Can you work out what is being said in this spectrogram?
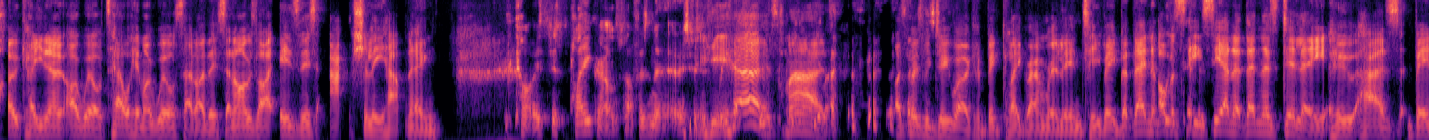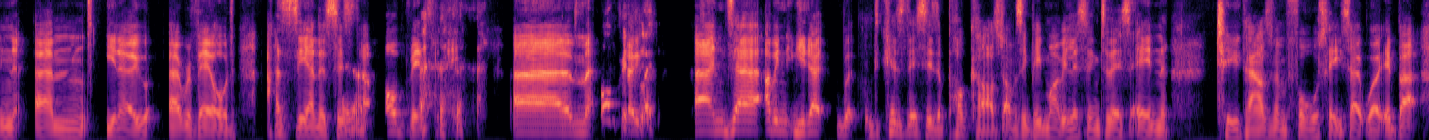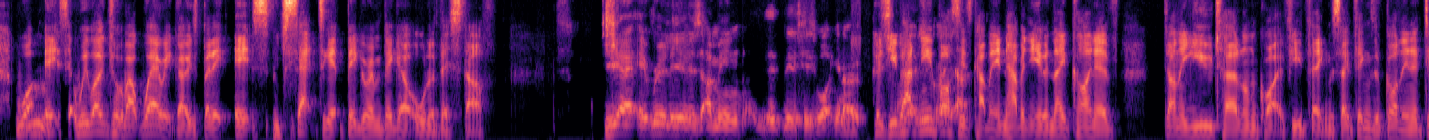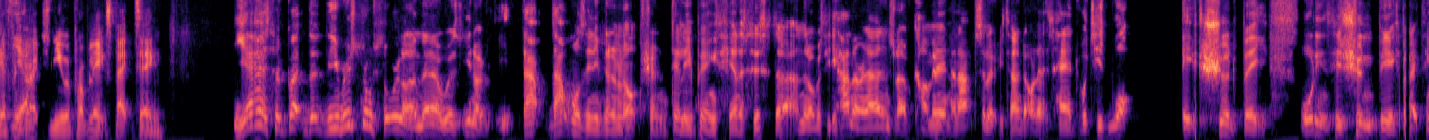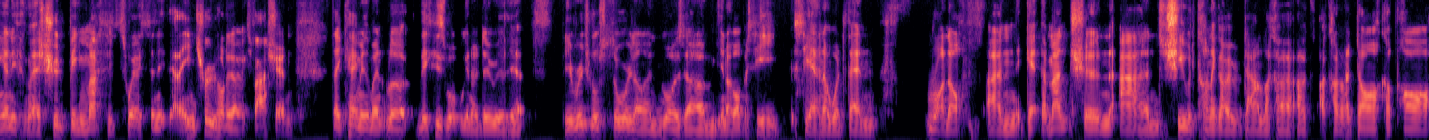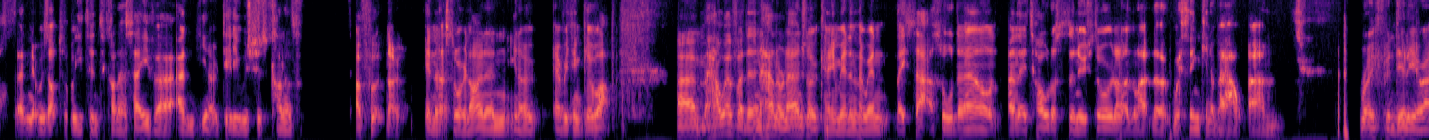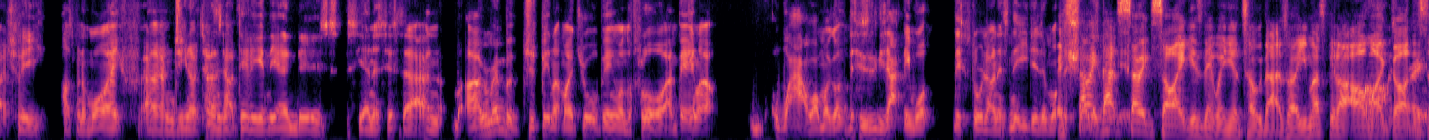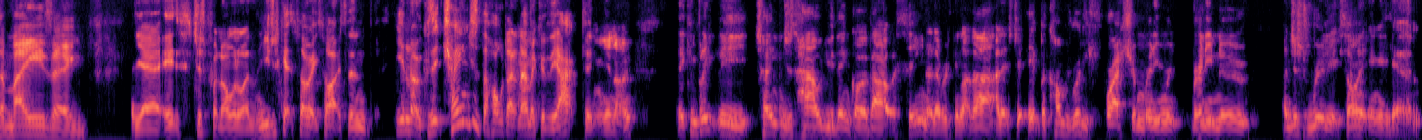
"Okay, you know, I will tell him. I will say it like this." And I was like, "Is this actually happening?" It's just playground stuff, isn't it? It's yeah, it's mad. I suppose we do work at a big playground, really, in TV. But then, obviously, Sienna. Then there's Dilly, who has been, um, you know, uh, revealed as Sienna's sister, Yeah. obviously. um, Obviously. and uh, I mean, you don't because this is a podcast. Obviously, people might be listening to this in 2040. So, it won't- but what Hmm. it's we won't talk about where it goes, but it, it's set to get bigger and bigger. All of this stuff. Yeah, it really is. I mean, this is what you know. Because you've Oh, had new bosses act. come in, haven't you? And they've kind of done a U turn on quite a few things. So things have gone in a different Yeah. direction you were probably expecting. Yeah, so but the, the original storyline there was, you know, that that wasn't even an option, Dilly being Sienna's sister. And then obviously Hannah and Angelo have come in and absolutely turned it on its head, which is what it should be. Audiences shouldn't be expecting anything. There should be massive twists. And it, in true Hollyoaks fashion, they came in and went, look, this is what we're going to do with it. The original storyline was, um, you know, obviously Sienna would then run off and get the mansion and she would kind of go down like a, a, a kind of darker path and it was up to Ethan to kind of save her. And, you know, Dilly was just kind of a footnote in that storyline, and you know everything blew up. Um, however, then Hannah and Angelo came in, and they went, they sat us all down, and they told us the new storyline. Like, look, we're thinking about um, Rafe and Dilly are actually husband and wife, and you know, it turns out Dilly in the end is Sienna's sister. And I remember just being like my jaw being on the floor and being like, wow, oh my god, this is exactly what this storyline is needed and what the It's so, is that's needed. so exciting, isn't it, when you're told that as well? You must be like, oh, my Oh, God, it's amazing. Yeah, it's just phenomenal, and you just get so excited, and you know, because it changes the whole dynamic of the acting. You know, it completely changes how you then go about a scene and everything like that, and it's it becomes really fresh and really really new and just really exciting again,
